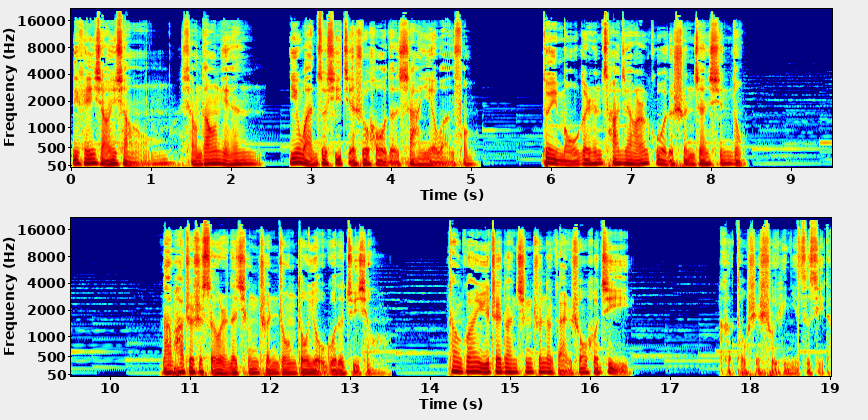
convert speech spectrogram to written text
你可以想一想，想当年。你晚自习结束后的夏夜晚风，对某个人擦肩而过的瞬间心动，哪怕这是所有人的青春中都有过的剧情，但关于这段青春的感受和记忆，可都是属于你自己的。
